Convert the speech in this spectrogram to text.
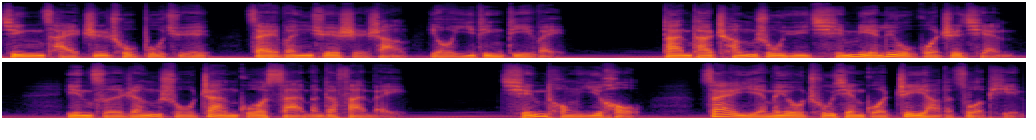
精彩之处不绝，在文学史上有一定地位。但他成书于秦灭六国之前，因此仍属战国散文的范围。秦统一后，再也没有出现过这样的作品。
